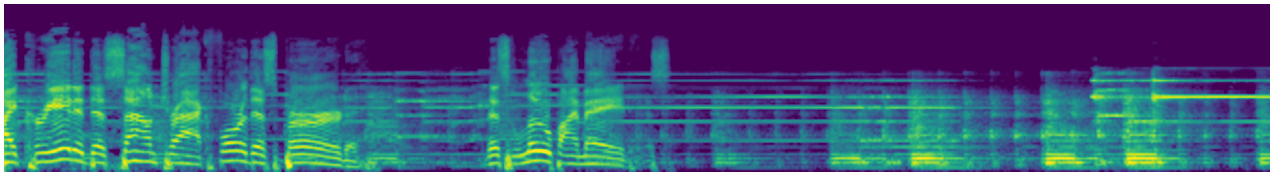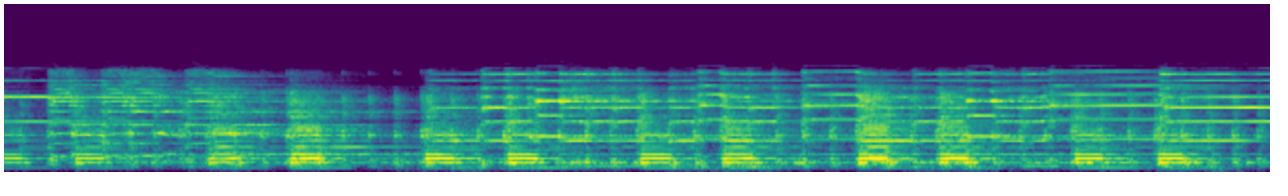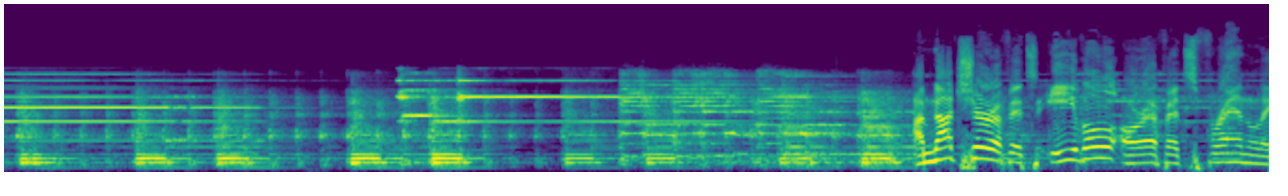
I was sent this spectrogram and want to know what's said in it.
I created this soundtrack for this bird. This loop I made. This- I'm not sure if it's evil or if it's friendly.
